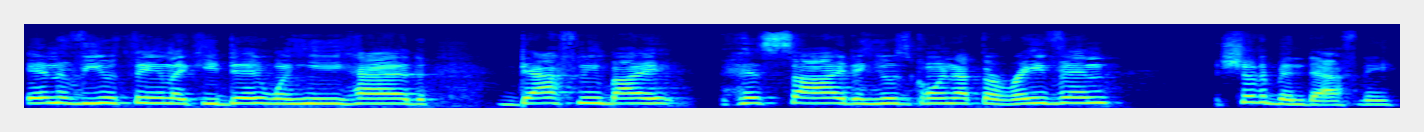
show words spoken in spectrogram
interview thing like he did when he had Daphne by his side and he was going at the Raven. Should have been Daphne.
